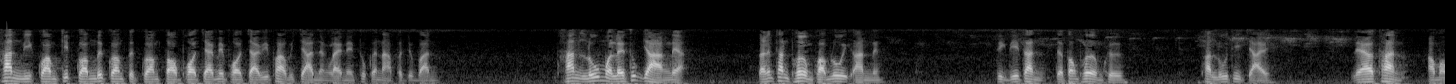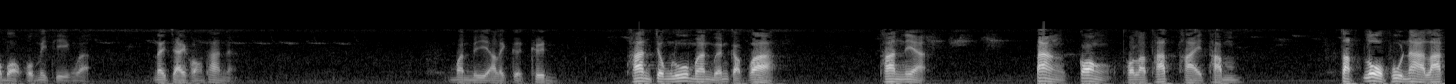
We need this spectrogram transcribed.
ท่านมีความคิดความนึกความตึกความตองพอใจ ไม่พอใจวิพากษ์วิจารณ์อย่างไรในทุกขณะปัจจุบัน ท่านรู้หมดเลยทุกอย่างเนี่ยแต่นั้นท่านเพิ่มความรู้อีกอันหนึ่งสิ่งที่ท่านจะต้องเพิ่มคือ ท่านรู้ที่ใจ แล้วท่านเอามาบอกผมไม่ทิ้งว่า ในใจของท่านน่ะ มันมีอะไรเกิดขึ้น ท่านจงรู้มันเหมือนกับว่า ท่านเนี่ย ตั้งกล้องโทรทัศน์ถ่ายทำ สัตว์โลกผู้น่ารัก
